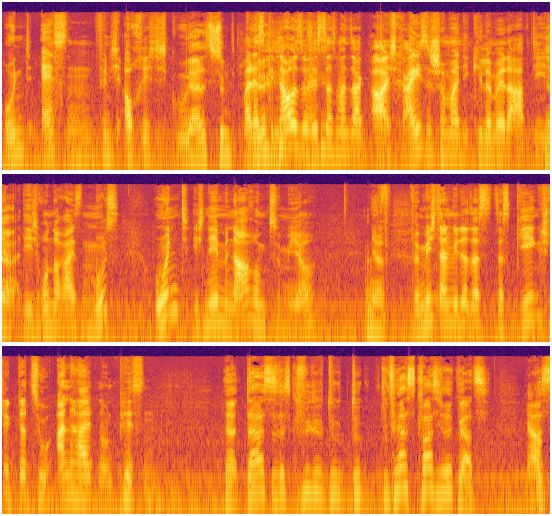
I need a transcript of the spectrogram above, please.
und essen finde ich auch richtig gut. Ja, das stimmt. Weil das genauso ist, dass man sagt, ah, ich reise schon mal die Kilometer ab, die ich, Ja. die ich runterreisen muss. Und ich nehme Nahrung zu mir. Ja. Für mich dann wieder das, das Gegenstück dazu, anhalten und pissen. ja, da hast du das Gefühl, du, du, du fährst quasi rückwärts. Ja. Das,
